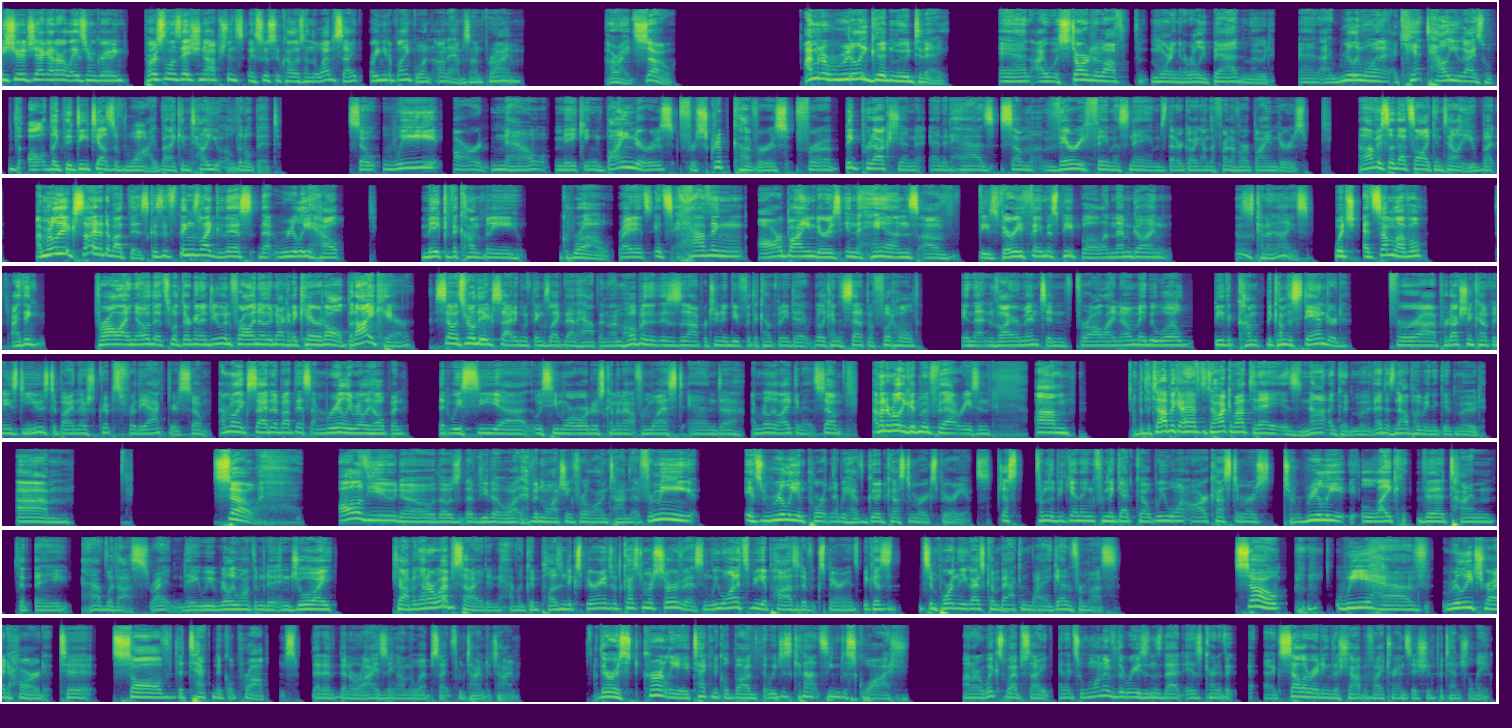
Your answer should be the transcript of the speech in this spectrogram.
Be sure to check out our laser engraving, personalization options, and exclusive colors on the website, or you can get a blank one on Amazon Prime. All right, so I'm in a really good mood today. And I was started off the morning in a really bad mood. And I really want to, I can't tell you guys the, all like the details of why, but I can tell you a little bit. So we are now making binders for script covers for a big production, and it has some very famous names that are going on the front of our binders. And obviously, that's all I can tell you, but I'm really excited about this because it's things like this that really help make the company grow, right? It's it's having our binders in the hands of these very famous people and them going, this is kind of nice. Which at some level, I think for all I know, that's what they're going to do, and for all I know, they're not going to care at all. But I care. So it's really exciting when things like that happen. I'm hoping that this is an opportunity for the company to really kind of set up a foothold in that environment. And for all I know, maybe we'll be the com- become the standard for uh, production companies to use to bind their scripts for the actors. So I'm really excited about this. I'm really, really hoping that we see uh, we see more orders coming out from West, and uh, I'm really liking it. So I'm in a really good mood for that reason. Um, but the topic I have to talk about today is not a good mood. That does not put me in a good mood. Um, so all of you know, those of you that have been watching for a long time, that for me, it's really important that we have good customer experience. Just from the beginning, from the get go, we want our customers to really like the time that they have with us, right? They, we really want them to enjoy shopping on our website and have a good, pleasant experience with customer service. And we want it to be a positive experience because it's important that you guys come back and buy again from us. So we have really tried hard to solve the technical problems that have been arising on the website from time to time there is currently a technical bug that we just cannot seem to squash on our Wix website, and it's one of the reasons that is kind of accelerating the Shopify transition potentially.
